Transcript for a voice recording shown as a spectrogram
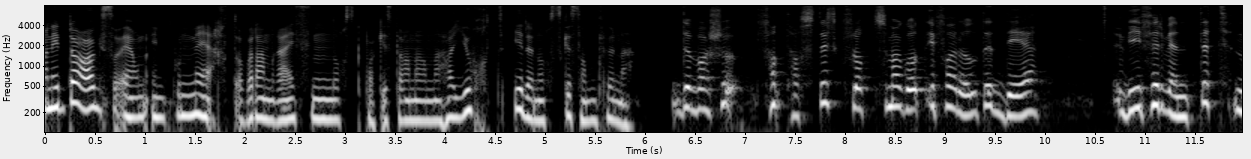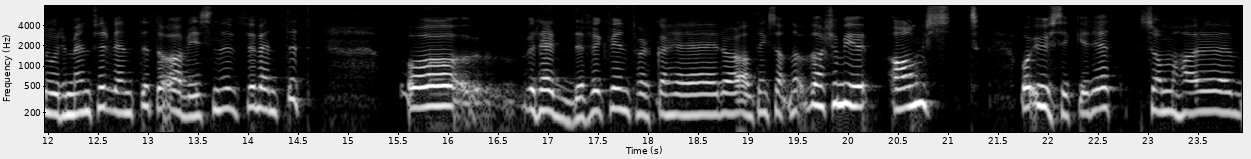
Men i dag så er hun imponert over den reisen norskpakistanerne har gjort i det norske samfunnet. Det var så fantastisk flott som har gått i forhold til det vi forventet. Nordmenn forventet, og avisene forventet. Og redde for kvinnfolka her og allting sånt. Det var så mye angst og usikkerhet som har eh,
